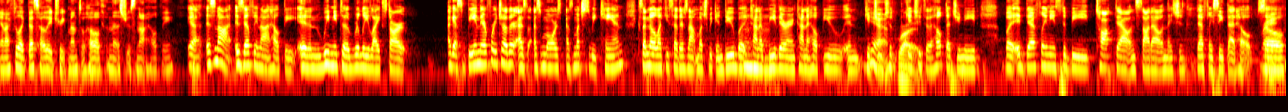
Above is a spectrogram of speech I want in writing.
and I feel like that's how they treat mental health, and that's just not healthy. Yeah, it's not. It's definitely not healthy, and we need to really like start. I guess being there for each other as as more as much as we can, because I know, like you said, there's not much we can do, but kind of mm-hmm. be there and kind of help you and get Yeah. you to Right. get you to the help that you need. But it definitely needs to be talked out and sought out, and they should definitely seek that help. So,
